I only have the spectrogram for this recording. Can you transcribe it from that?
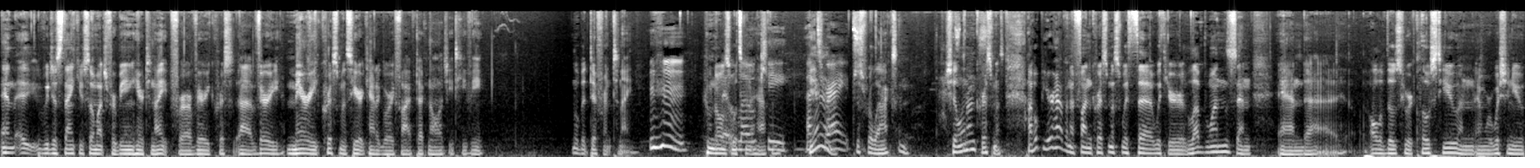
And uh, we just thank you so much for being here tonight for our very Chris- uh, very merry Christmas here at Category Five Technology TV. A little bit different tonight. Mm-hmm. Who knows what's going to happen? That's Yeah, right. Just relaxing, chilling on Christmas. I hope you're having a fun Christmas with uh, with your loved ones and and uh, all of those who are close to you. And, and we're wishing you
